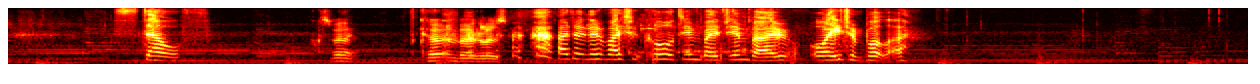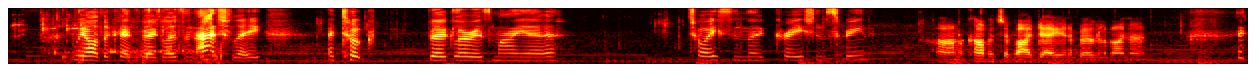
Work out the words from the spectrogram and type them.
stealth. Because we're like the curtain burglars. I don't know if I should call Jimbo Jimbo or Agent Butler. We are the curtain burglars, and actually, I took burglar is my uh, choice in the creation screen. I'm a carpenter by day and a burglar by night.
